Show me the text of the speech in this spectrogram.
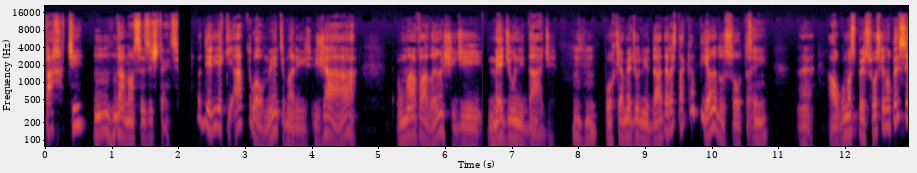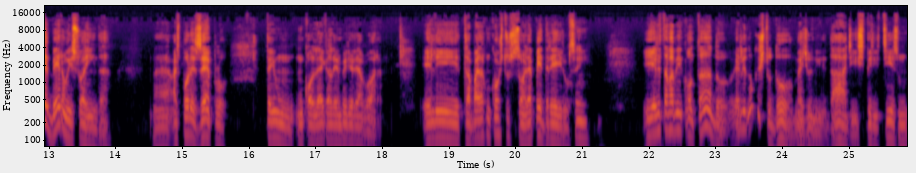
parte Uhum. da nossa existência. Eu diria que atualmente, Maris, já há uma avalanche de mediunidade, Uhum, porque a mediunidade ela está campeando solta. sim. né? Algumas pessoas que não perceberam isso ainda. Né? Mas, por exemplo, tem um, um colega, lembrei dele agora. Ele trabalha com construção, ele é pedreiro. Sim. E ele estava me contando, ele nunca estudou mediunidade, espiritismo,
